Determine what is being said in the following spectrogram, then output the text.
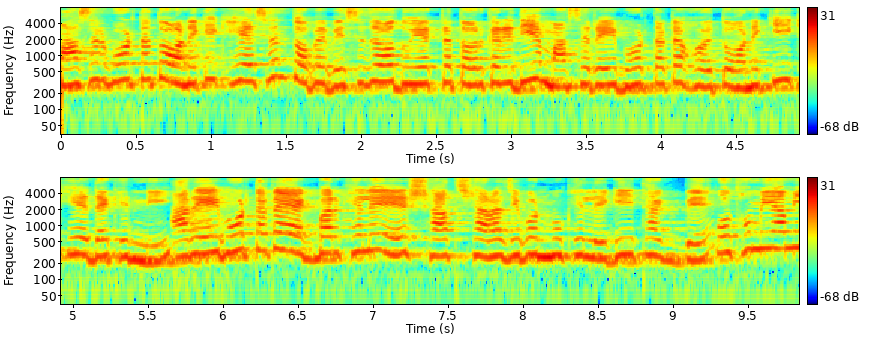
মাছের ভর্তা তো অনেকে খেয়েছেন, তবে বেঁচে যাওয়া দুই একটা তরকারি দিয়ে মাছের এই ভর্তাটা হয়তো অনেকেই খেয়ে দেখেননি। আর এই ভর্তাটা একবার খেলে এর স্বাদ সারা জীবন মুখে লেগেই থাকবে। প্রথমে আমি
